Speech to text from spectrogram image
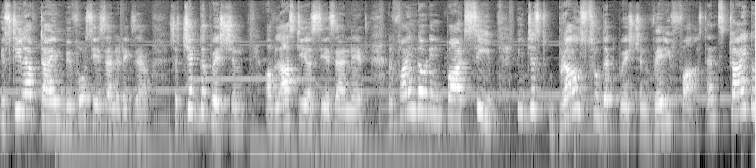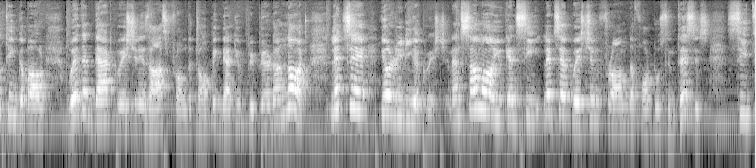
You still have time before CSIR NET exam. So check the question of last year's CSIR NET and find out in part C, you just browse through that question very fast and try to think about whether that question is asked from the topic that you prepared or not. Let's say you're reading a question and somehow you can see, let's say a question from the photosynthesis, C3,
